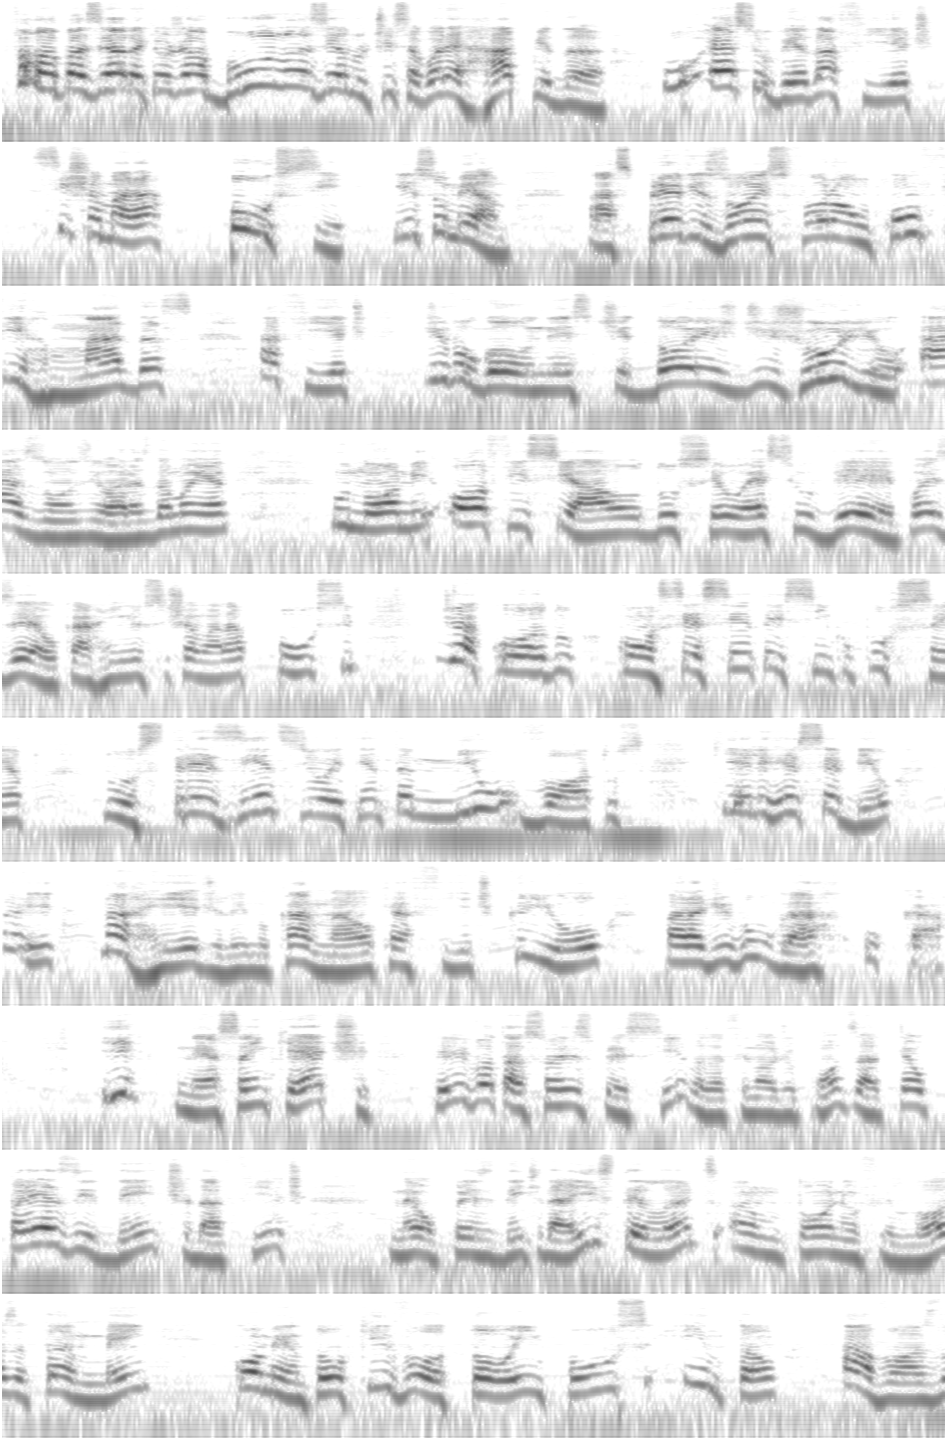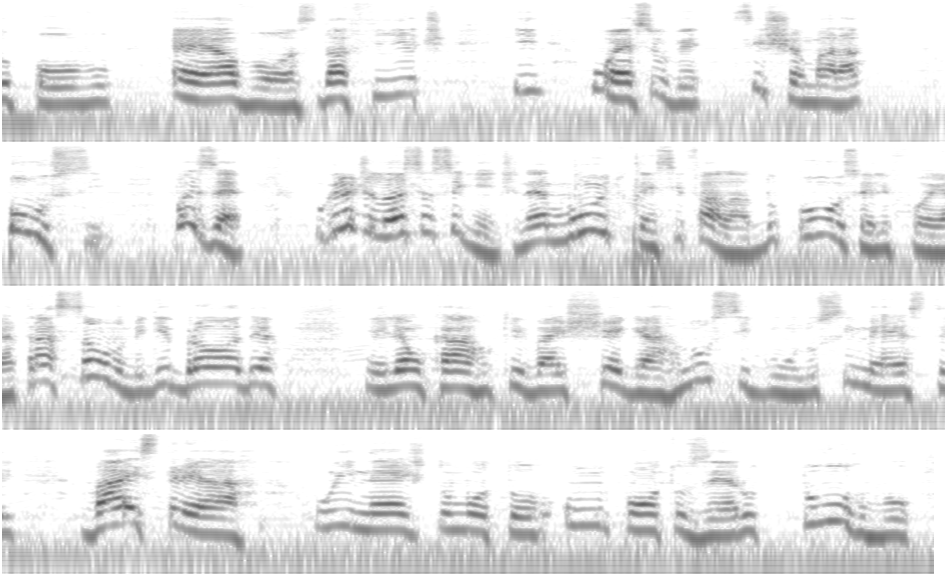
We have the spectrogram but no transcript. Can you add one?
Fala rapaziada, aqui é o Jabulas e a notícia agora é rápida. O SUV da Fiat se chamará Pulse, isso mesmo. As previsões foram confirmadas. A Fiat divulgou neste 2 de julho, às 11 horas da manhã, o nome oficial do seu SUV. Pois é, o carrinho se chamará Pulse, de acordo com 65% dos 380 mil votos que ele recebeu aí na rede, ali no canal que a Fiat criou para divulgar o carro. E nessa enquete teve votações expressivas, afinal de contas, até o presidente da Fiat, né, o presidente da Stellantis, Antônio Filosa, também comentou que votou em Pulse, então a voz do povo é a voz da Fiat e o SUV se chamará Pulse. Pois é, o grande lance é o seguinte, né? Muito tem se falado do Pulse, ele foi atração no Big Brother, ele é um carro que vai chegar no segundo semestre, vai estrear o inédito motor 1.0 turbo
